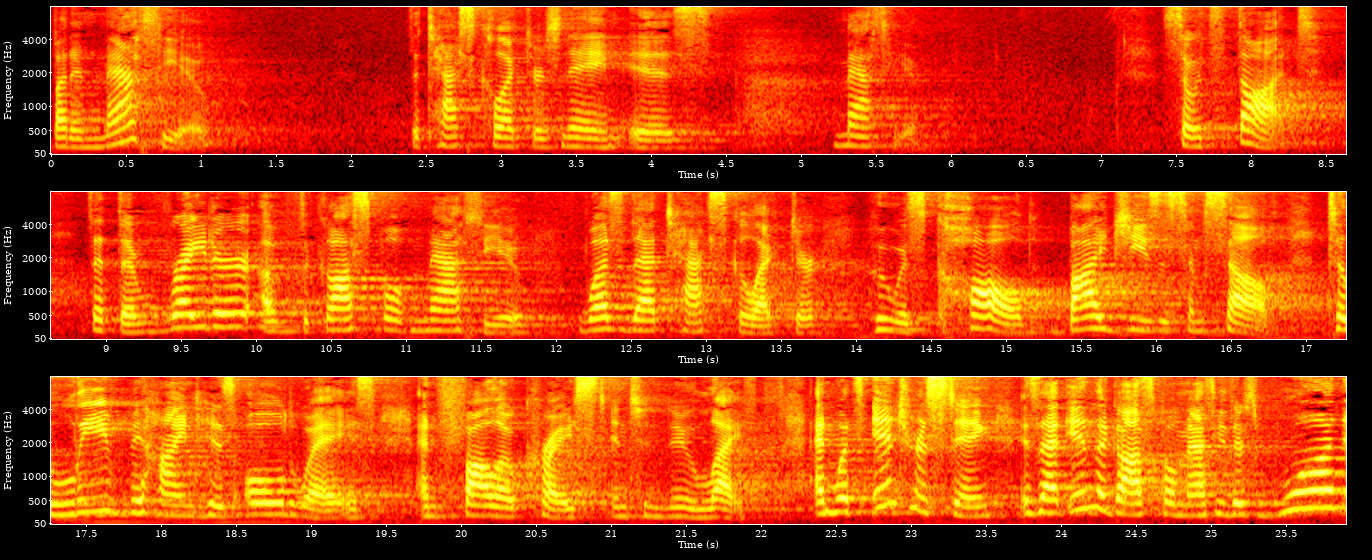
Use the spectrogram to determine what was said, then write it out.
But in Matthew, the tax collector's name is Matthew. So it's thought that the writer of the Gospel of Matthew was that tax collector who was called by Jesus himself to leave behind his old ways and follow Christ into new life. And what's interesting is that in the Gospel of Matthew, there's one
